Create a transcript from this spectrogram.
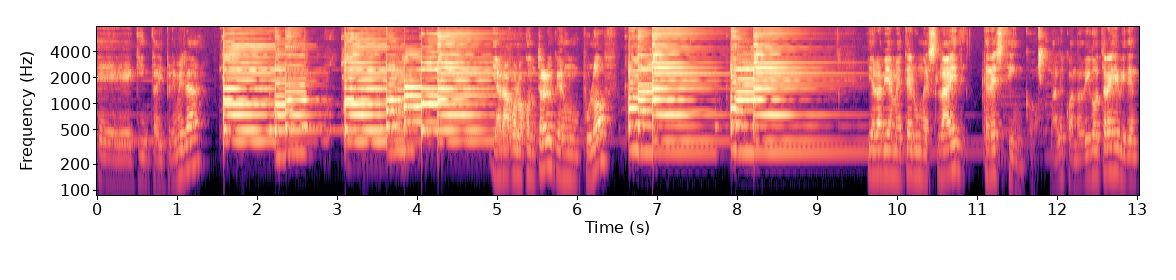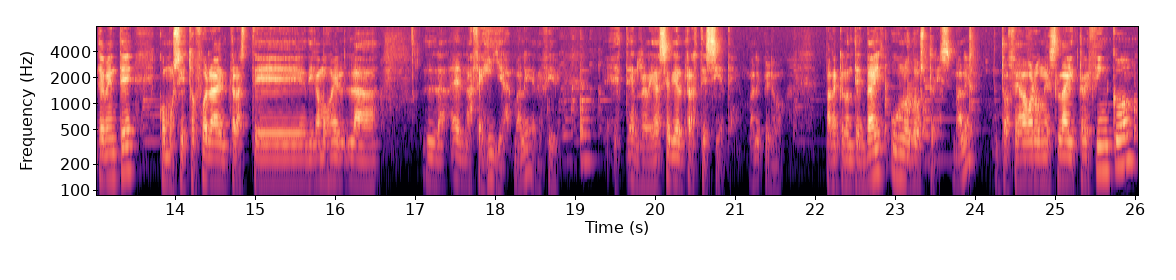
eh, quinta y primera. Y ahora hago lo contrario, que es un pull-off. Y ahora voy a meter un slide 3-5, ¿vale? Cuando digo 3, evidentemente, como si esto fuera el traste, digamos, en la, la, cejilla, ¿vale? Es decir, este, en realidad sería el traste 7, ¿vale? Pero para que lo entendáis, 1, 2, 3, ¿vale? Entonces ahora un slide 3-5,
